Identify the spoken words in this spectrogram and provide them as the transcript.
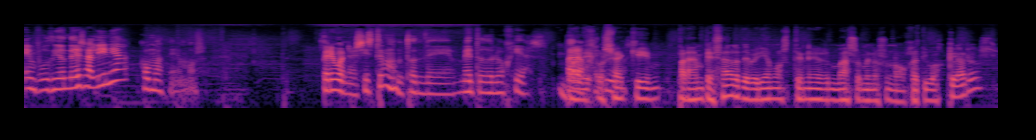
en función de esa línea, ¿cómo hacemos? Pero bueno, existe un montón de metodologías para Vale, o objetivos. sea que para empezar deberíamos tener más o menos unos objetivos claros.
